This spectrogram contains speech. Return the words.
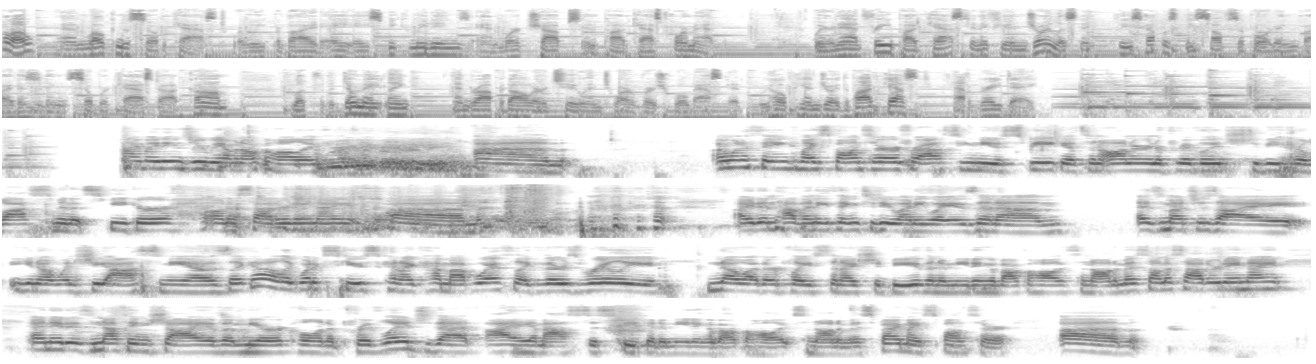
Hello, and welcome to Sobercast, where we provide AA speaker meetings and workshops in podcast format. We're an ad-free podcast, and if you enjoy listening, please help us be self-supporting by visiting Sobercast.com, look for the donate link, and drop a dollar or two into our virtual basket. We hope you enjoyed the podcast. Have a great day. Hi, my name's Ruby. I'm an alcoholic. Um, I want to thank my sponsor for asking me to speak. It's an honor and a privilege to be her last minute speaker on a Saturday night. Um, I didn't have anything to do anyways, and um, as much as I, you know, when she asked me, I was like, oh, like what excuse can I come up with? Like, there's really no other place than I should be than a meeting of Alcoholics Anonymous on a Saturday night. And it is nothing shy of a miracle and a privilege that I am asked to speak at a meeting of Alcoholics Anonymous by my sponsor. Um,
